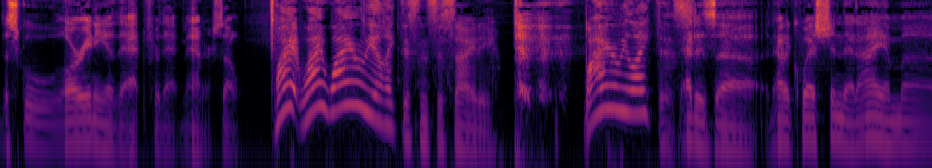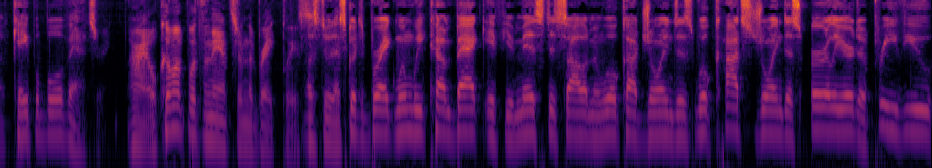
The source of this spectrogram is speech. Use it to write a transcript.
the school, or any of that for that matter. So Why why why are we like this in society? why are we like this? that is uh, not a question that I am uh, capable of answering. All right, we'll come up with an answer in the break, please. Let's do that. Let's go to break. When we come back, if you missed it, Solomon Wilcots joins us. Wilcots joined us earlier to preview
